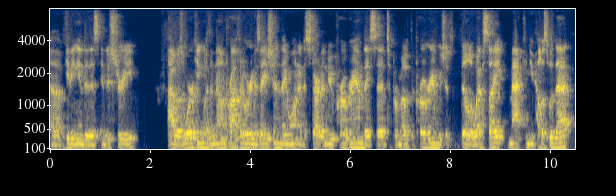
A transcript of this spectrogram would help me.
of getting into this industry. I was working with a nonprofit organization. They wanted to start a new program. They said to promote the program, we should build a website. Matt, can you help us with that?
